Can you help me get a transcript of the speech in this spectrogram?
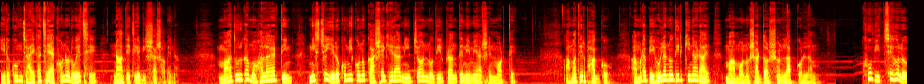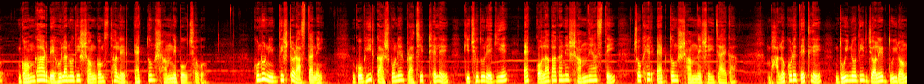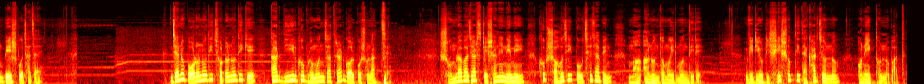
এরকম জায়গা যে এখনও রয়েছে, না দেখলে বিশ্বাস হবে না। মা দুর্গা মহালয়ার দিন নিশ্চয়ই এরকমই কোনো কাশে ঘেরা নির্জন নদীর প্রান্তে নেমে আসেন মর্তে। আমাদের ভাগ্য, আমরা বেহুলা নদীর কিনারায় মা মনসার দর্শন লাভ করলাম। খুব ইচ্ছে হলো গঙ্গা আর বেহুলা নদীর সঙ্গমস্থলের একদম সামনে পৌঁছব। কোনো নির্দিষ্ট রাস্তা নেই। গভীর কাশবনের প্রাচীর ঠেলে কিছু দূর এগিয়ে এক কলা বাগানের সামনে আসতেই চোখের একদম সামনে সেই জায়গা। ভালো করে দেখলে দুই নদীর জলের দুই রং বেশ বোঝা যায়। যেন বড় নদী ছোট নদীকে তার দীর্ঘ ভ্রমণযাত্রার গল্প শোনাচ্ছে। সোমরাবাজার স্টেশনে নেমে খুব সহজেই পৌঁছে যাবেন মা আনন্দময়ীর মন্দিরে। ভিডিওটি শেষ অবধি দেখার জন্য অনেক ধন্যবাদ।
